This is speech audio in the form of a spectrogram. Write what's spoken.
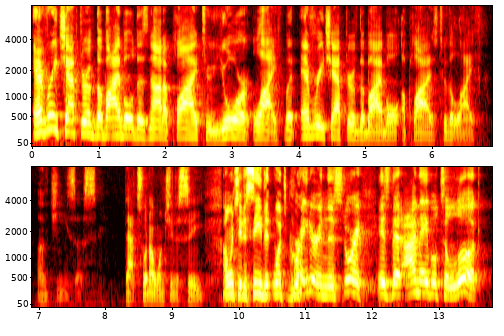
Every chapter of the Bible does not apply to your life, but every chapter of the Bible applies to the life of Jesus. That's what I want you to see. I want you to see that what's greater in this story is that I'm able to look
